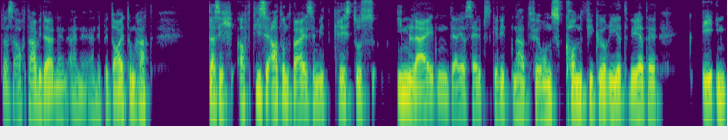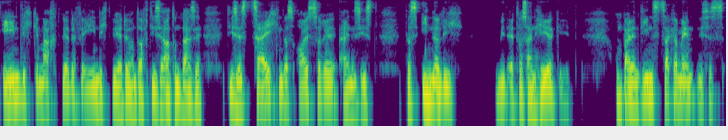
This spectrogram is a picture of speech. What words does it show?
das auch da wieder eine, eine, eine Bedeutung hat, dass ich auf diese Art und Weise mit Christus im Leiden, der ja selbst gelitten hat, für uns konfiguriert werde, ihm ähnlich gemacht werde, verähnlicht werde und auf diese Art und Weise dieses Zeichen, das Äußere eines ist, das innerlich mit etwas einhergeht. Und bei den Dienstsakramenten ist es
